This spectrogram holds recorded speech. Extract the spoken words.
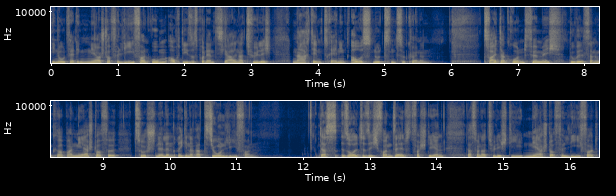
die notwendigen Nährstoffe liefern, um auch dieses Potenzial natürlich nach dem Training ausnutzen zu können. Zweiter Grund für mich, du willst deinem Körper Nährstoffe zur schnellen Regeneration liefern. Das sollte sich von selbst verstehen, dass man natürlich die Nährstoffe liefert,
